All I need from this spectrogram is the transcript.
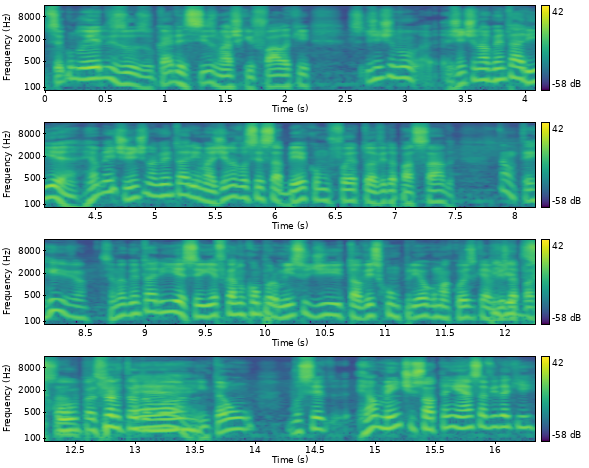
Segundo eles, o, o kardecismo acho que fala que a gente, não, a gente não aguentaria. Realmente, a gente não aguentaria. Imagina você saber como foi a tua vida passada. Não, terrível. Você não aguentaria. Você ia ficar no compromisso de talvez cumprir alguma coisa que a Pedir vida passada. desculpas para todo é, mundo. Então, você realmente só tem essa vida aqui.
